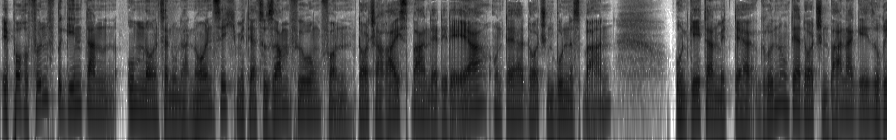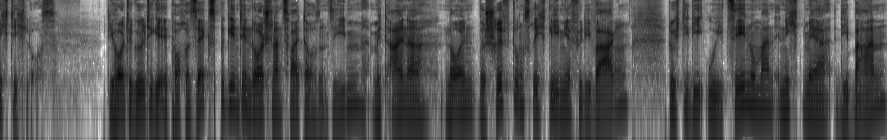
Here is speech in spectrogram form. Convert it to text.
Epoche 5 beginnt dann um 1990 mit der Zusammenführung von Deutscher Reichsbahn der DDR und der Deutschen Bundesbahn und geht dann mit der Gründung der Deutschen Bahn AG so richtig los. Die heute gültige Epoche 6 beginnt in Deutschland 2007 mit einer neuen Beschriftungsrichtlinie für die Wagen, durch die die UIC-Nummern nicht mehr die Bahn,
